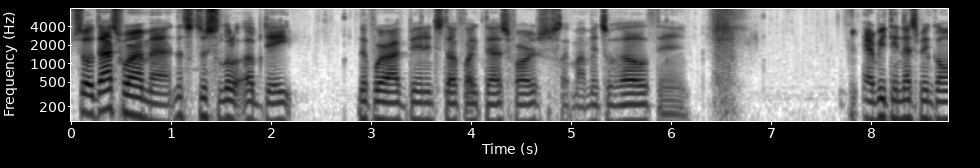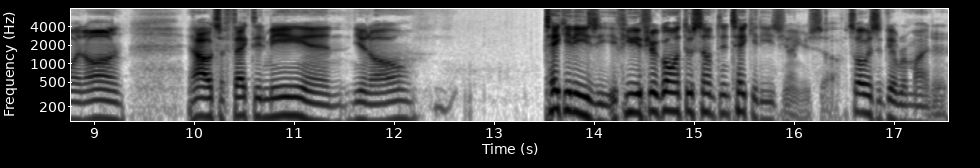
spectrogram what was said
so that's where I'm at. That's just a little update of where I've been and stuff like that, as far as just like my mental health and everything that's been going on, and how it's affected me, and you know, take it easy. If you if you're going through something, take it easy on yourself. It's always a good reminder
